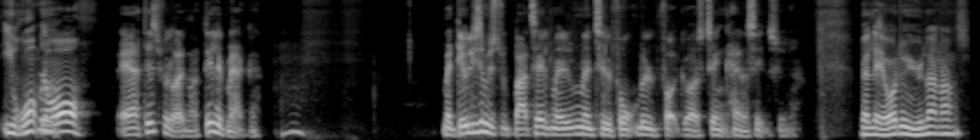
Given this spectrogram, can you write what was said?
i rummet. Nå, ja, det er selvfølgelig rigtigt nok. Det er lidt mærkeligt. Men det er jo ligesom, hvis du bare talte med, med en telefon, vil folk jo også tænke, han er sindssyg. Hvad laver du i Jylland, Anders?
